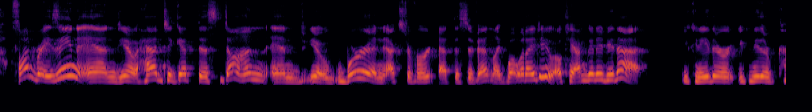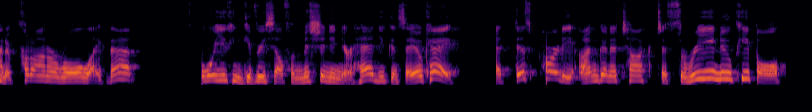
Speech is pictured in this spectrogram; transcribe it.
fundraising and you know had to get this done and you know were an extrovert at this event like what would i do? Okay i'm going to do that. You can either you can either kind of put on a role like that or you can give yourself a mission in your head. You can say okay at this party i'm going to talk to three new people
